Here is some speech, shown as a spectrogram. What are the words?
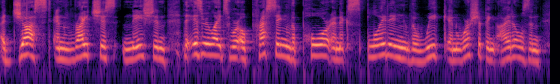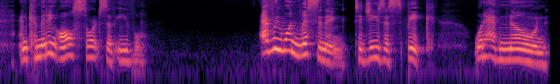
a just and righteous nation, the Israelites were oppressing the poor and exploiting the weak and worshiping idols and, and committing all sorts of evil. Everyone listening to Jesus speak would have known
